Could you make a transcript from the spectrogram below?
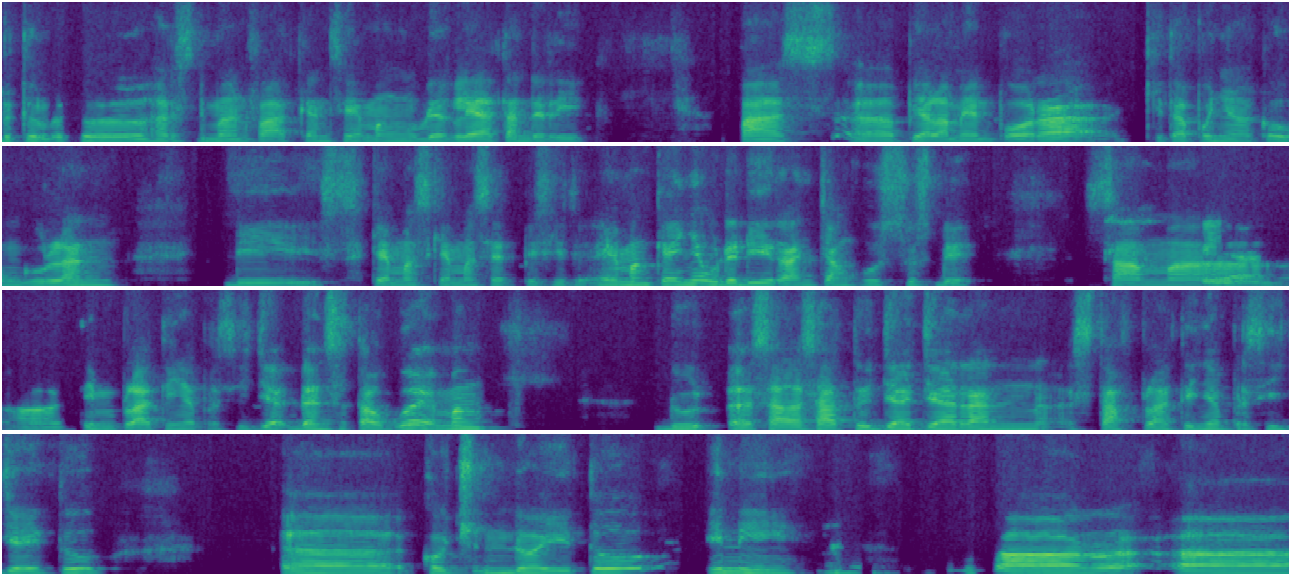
Betul-betul harus dimanfaatkan sih. Emang udah kelihatan dari pas uh, Piala Menpora kita punya keunggulan di skema-skema set piece itu emang kayaknya udah dirancang khusus deh sama iya. uh, tim pelatihnya Persija. Dan setahu gue emang uh, salah satu jajaran staf pelatihnya Persija itu uh, coach Endoy itu ini motor uh,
